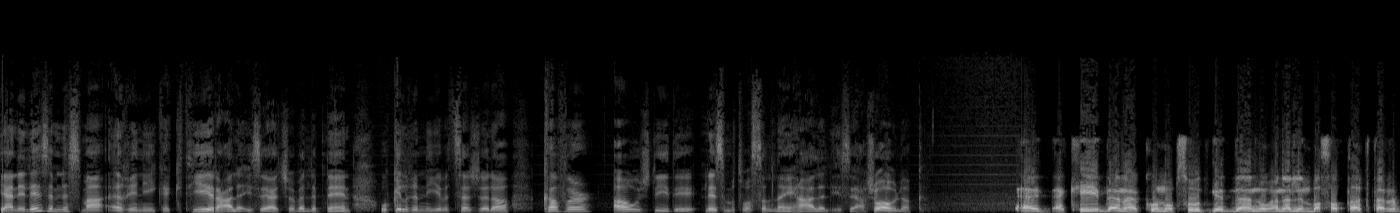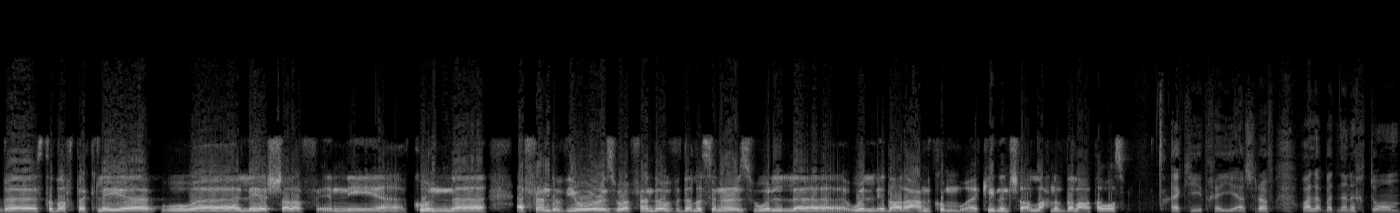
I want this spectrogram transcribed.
يعني لازم نسمع أغانيك كتير على إذاعة جبل لبنان وكل غنية بتسجلها كفر أو جديدة لازم توصلنا اياها على الإذاعة. شو قولك؟ أكيد أنا أكون مبسوط جدا وأنا اللي انبسطت أكتر باستضافتك ليا وليا الشرف إني أكون a friend of yours و a friend of the listeners وال, والإدارة عنكم وأكيد إن شاء الله حنفضل على تواصل. أكيد خيي أشرف. وهلا بدنا نختم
